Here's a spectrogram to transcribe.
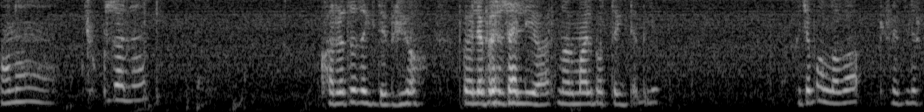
Ana çok güzel lan. Karada da gidebiliyor. Böyle bir özelliği var. Normal bot da gidebiliyor. Acaba lava girebilir mi?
